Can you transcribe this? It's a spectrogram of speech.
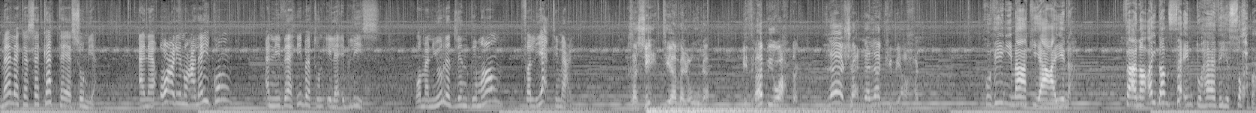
ما لك سكت يا سمية. أنا أعلن عليكم أني ذاهبة إلى إبليس. ومن يرد الانضمام فليأت معي. خسئت يا ملعونة. اذهبي وحدك. لا شأن لك بأحد. خذيني معك يا عينة. فأنا أيضا سئمت هذه الصحبة.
